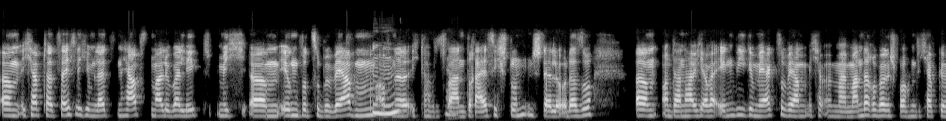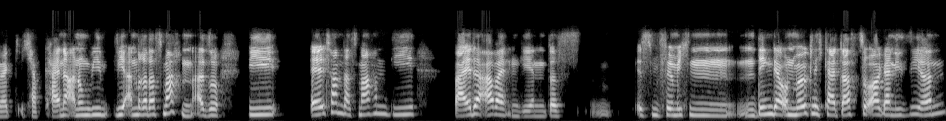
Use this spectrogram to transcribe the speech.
Ähm, ich habe tatsächlich im letzten Herbst mal überlegt, mich ähm, irgendwo zu bewerben mhm. auf eine, ich glaube, das war eine 30-Stunden-Stelle oder so. Ähm, und dann habe ich aber irgendwie gemerkt, so wir haben, ich habe mit meinem Mann darüber gesprochen und ich habe gemerkt, ich habe keine Ahnung, wie, wie andere das machen. Also wie Eltern das machen, die beide arbeiten gehen. Das ist für mich ein, ein Ding der Unmöglichkeit, das zu organisieren,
